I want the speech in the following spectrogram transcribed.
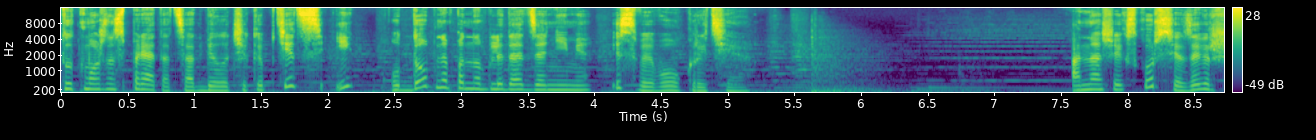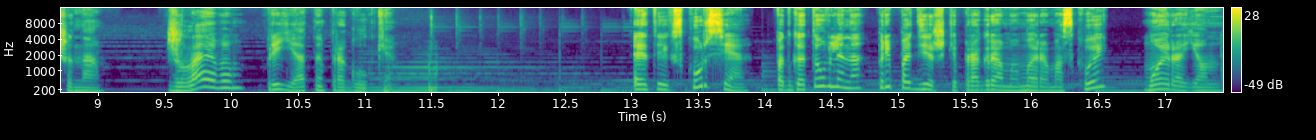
Тут можно спрятаться от белочек и птиц и удобно понаблюдать за ними из своего укрытия. А наша экскурсия завершена. Желаю вам приятной прогулки. Эта экскурсия подготовлена при поддержке программы мэра Москвы «Мой район».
